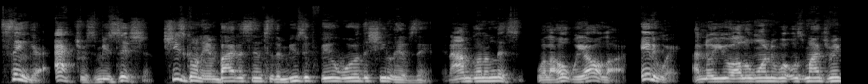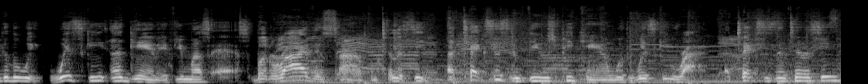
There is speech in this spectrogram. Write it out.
singer, actress, musician. She's going to invite us into the music field world that she lives in, and I'm going to listen. Well, I hope we all are. Anyway, I know you all are wondering what was my drink of the week. Whiskey again, if you must ask. But rye this time from Tennessee. A Texas infused pecan with whiskey rye. A Texas in Tennessee?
